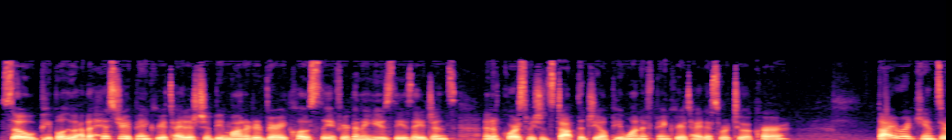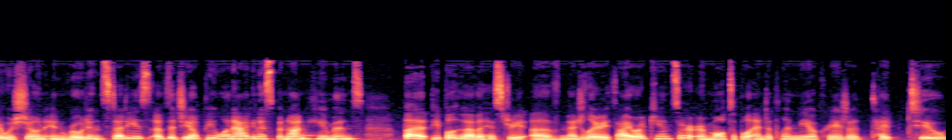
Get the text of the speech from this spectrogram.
So, people who have a history of pancreatitis should be monitored very closely if you're going to use these agents. And of course, we should stop the GLP 1 if pancreatitis were to occur. Thyroid cancer was shown in rodent studies of the GLP 1 agonist, but not in humans. But people who have a history of medullary thyroid cancer or multiple endocrine neoplasia type 2A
